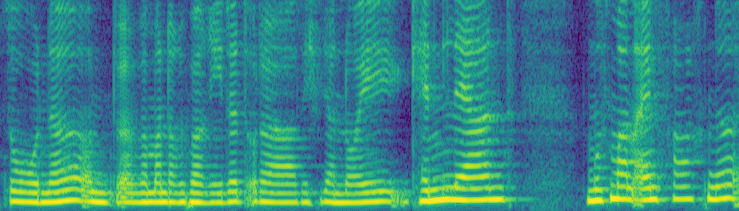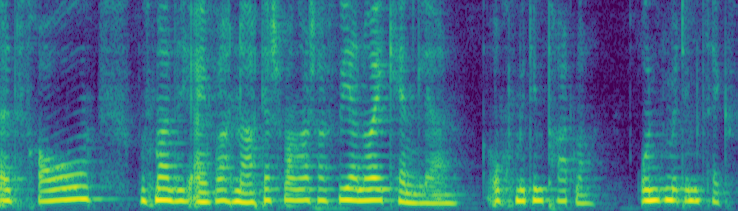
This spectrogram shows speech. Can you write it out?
So, ne? Und äh, wenn man darüber redet oder sich wieder neu kennenlernt, muss man einfach, ne, als Frau, muss man sich einfach nach der Schwangerschaft wieder neu kennenlernen. Auch mit dem Partner und mit dem Sex.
